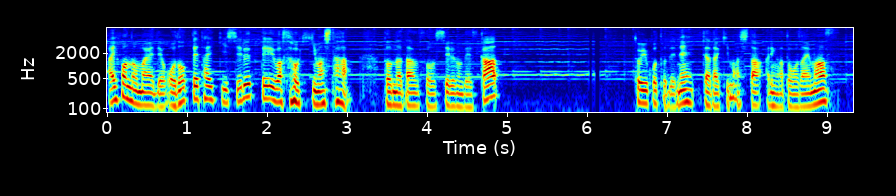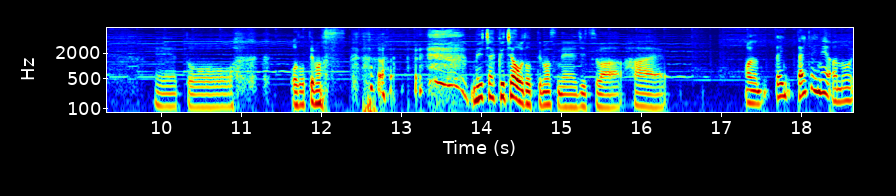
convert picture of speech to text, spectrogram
iPhone の前で踊って待機してるっていう噂を聞きました。どんなダンスをしてるのですか？ということでね、いただきました。ありがとうございます。えっ、ー、と、踊ってます。めちゃくちゃ踊ってますね、実は。はい。あの、だ、だいたいね、あの、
